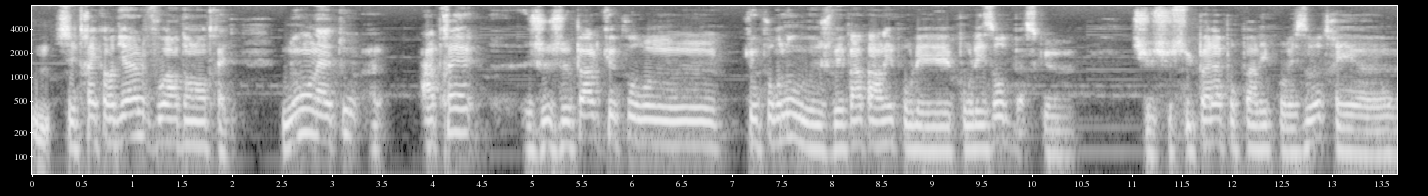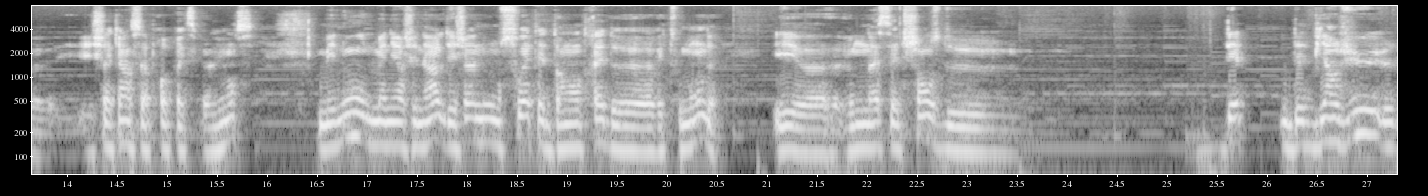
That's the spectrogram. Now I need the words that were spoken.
Mm. C'est très cordial, voire dans l'entraide. Nous, on a tout. Après, je, parle que pour que pour nous. Je vais pas parler pour les pour les autres parce que je, je suis pas là pour parler pour les autres et, et chacun a sa propre expérience. Mais nous, de manière générale, déjà, nous, on souhaite être dans l'entraide euh, avec tout le monde. Et euh, on a cette chance de d'être bien vu euh,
